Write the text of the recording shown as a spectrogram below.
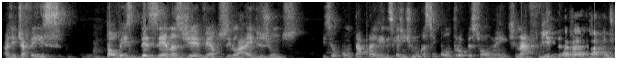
A gente já fez talvez dezenas de eventos e lives juntos. E se eu contar para eles que a gente nunca se encontrou pessoalmente na vida. É verdade.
